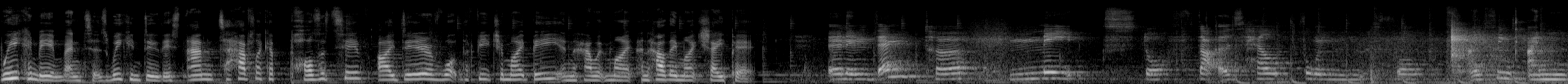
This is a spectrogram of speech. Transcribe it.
we can be inventors, we can do this, and to have like a positive idea of what the future might be and how it might and how they might shape it. An inventor makes stuff that is helpful and useful. I think I'm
